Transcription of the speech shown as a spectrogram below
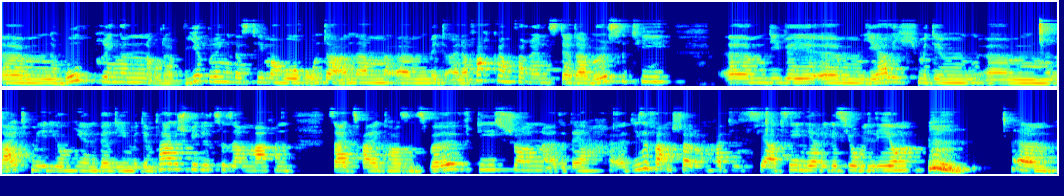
hochbringen oder wir bringen das Thema hoch, unter anderem mit einer Fachkonferenz der Diversity ähm, die wir ähm, jährlich mit dem ähm, Leitmedium hier in Berlin, mit dem Tagesspiegel zusammen machen. Seit 2012 dies schon. Also der, äh, diese Veranstaltung hat dieses Jahr zehnjähriges Jubiläum. Ähm,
